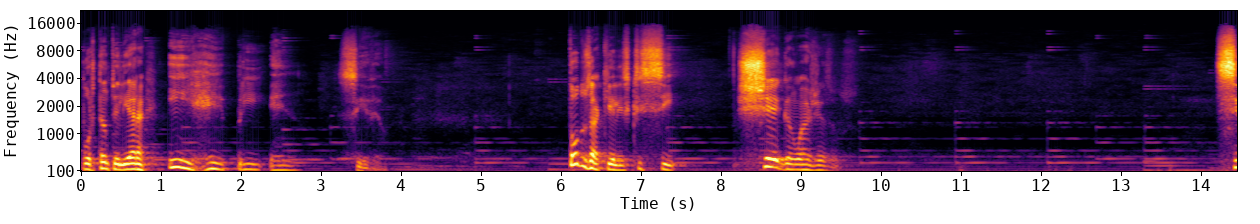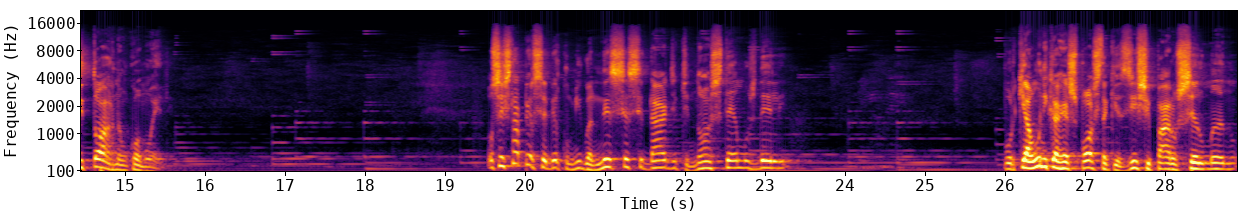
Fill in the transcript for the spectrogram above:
portanto, ele era irrepreensível. todos aqueles que se chegam a Jesus se tornam como Ele. Você está a perceber comigo a necessidade que nós temos dele? Porque a única resposta que existe para o ser humano,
